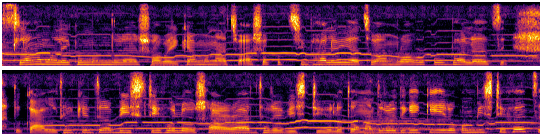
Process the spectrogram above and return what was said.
আসসালামু আলাইকুম বন্ধুরা, সবাই কেমন আছো? আশা করছি ভালোই আছো, আমরাও খুব ভালো আছি। তো কাল থেকে যা বৃষ্টি হলো, সারা রাত ধরে বৃষ্টি হলো, তোমাদের ওইদিকে কি এরকম বৃষ্টি হয়েছে?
